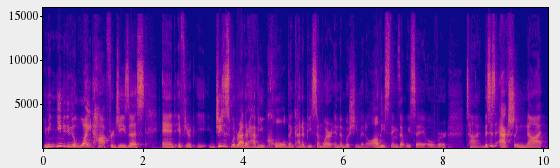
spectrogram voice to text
you mean you need to be white hot for Jesus, and if you're Jesus would rather have you cold than kind of be somewhere in the mushy middle. All these things that we say over time. This is actually not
